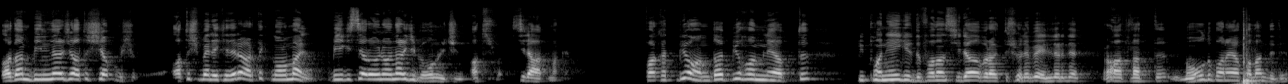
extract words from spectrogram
adam binlerce atış yapmış. Atış melekeleri artık normal. Bilgisayar oyunu oynar gibi onun için atış silah atmak. Fakat bir anda bir hamle yaptı. Bir paniğe girdi falan silahı bıraktı. Şöyle bir ellerini rahatlattı. Ne oldu bana ya falan dedi.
